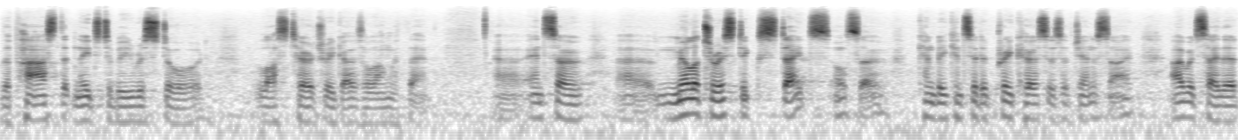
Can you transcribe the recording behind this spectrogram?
the past that needs to be restored. Lost territory goes along with that. Uh, and so uh, militaristic states also can be considered precursors of genocide. I would say that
